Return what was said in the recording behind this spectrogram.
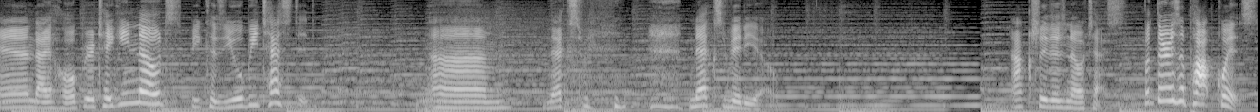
and I hope you're taking notes because you will be tested. Um, next, next video. Actually, there's no test, but there is a pop quiz.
